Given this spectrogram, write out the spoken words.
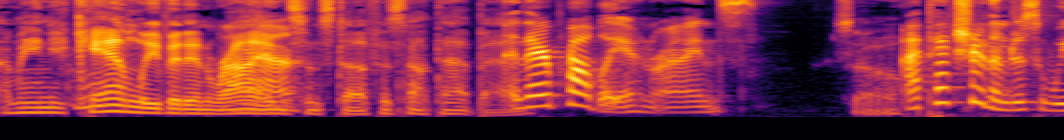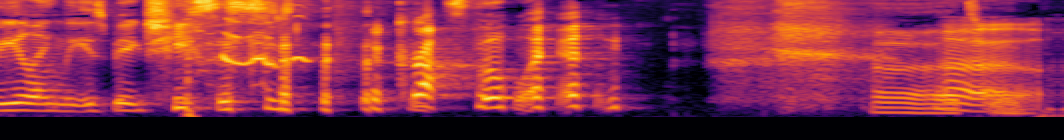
I mean, you can leave it in rinds Yeah. and stuff. It's not that bad. They're probably in rinds. So I picture them just wheeling these big cheeses across the land. uh, that's good.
